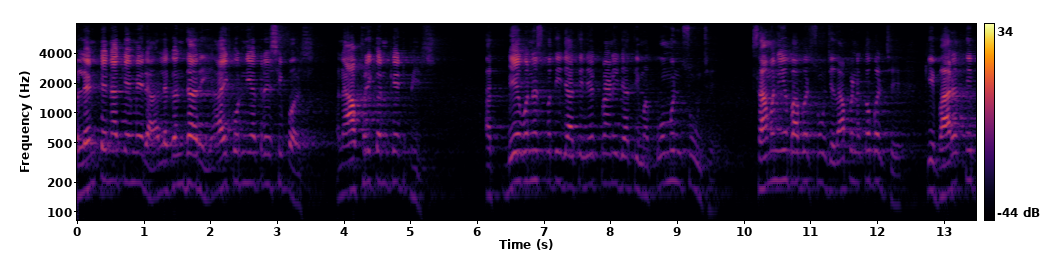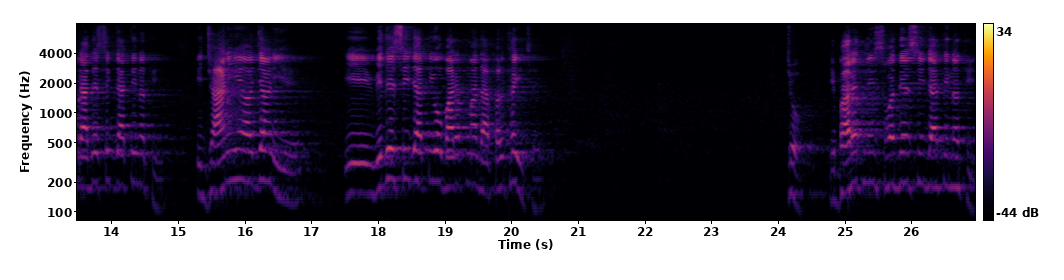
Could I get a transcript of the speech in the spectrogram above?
લેન્ટેના કેમેરા એટલે ગંધારી આઇકોનિયા ક્રેસિપસ અને આફ્રિકન કેટફિશ. આ બે વનસ્પતિ જાતિ અને એક પ્રાણી જાતિમાં કોમન શું છે? સામાન્ય બાબત શું છે? આપણને ખબર છે કે ભારતની પ્રાદેશિક જાતિ નથી. એ જાણીએ, અજાણીએ એ વિદેશી જાતિઓ ભારતમાં દાખલ થઈ છે. જો એ ભારતની સ્વદેશી જાતિ નથી.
